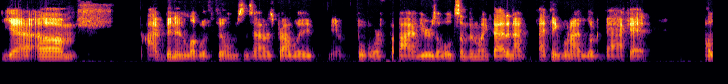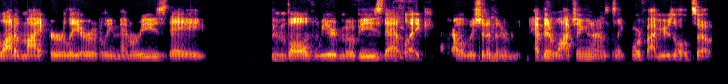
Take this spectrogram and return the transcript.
Yeah, um, I've been in love with film since I was probably you know, four or five years old, something like that. And I I think when I look back at a lot of my early early memories, they involve weird movies that like probably should have been have been watching when I was like four or five years old. So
